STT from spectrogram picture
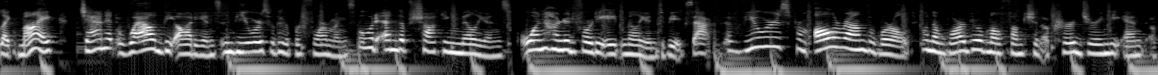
Like Mike, Janet wowed the audience and viewers with her performance, but would end up shocking millions 148 million to be exact of viewers from all around the world when a wardrobe malfunction occurred during the end of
